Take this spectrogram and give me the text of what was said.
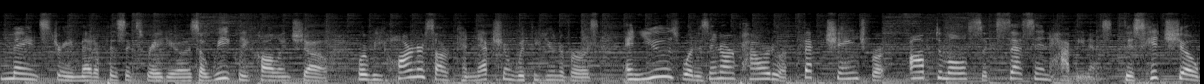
Mainstream Metaphysics Radio is a weekly call in show where we harness our connection with the universe and use what is in our power to affect change for optimal success and happiness. This hit show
